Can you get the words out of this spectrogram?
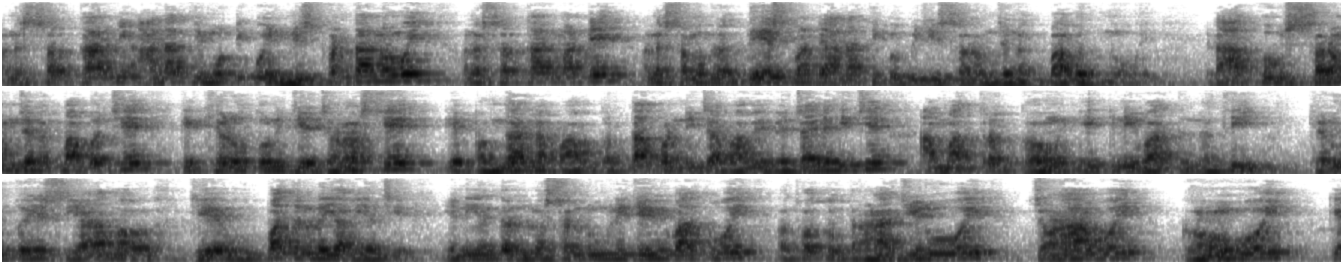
અને સરકારની આનાથી મોટી કોઈ નિષ્ફળતા ન હોય અને સરકાર માટે અને સમગ્ર દેશ માટે આનાથી કોઈ બીજી શરમજનક બાબત ન હોય. એટલે આ ખૂબ શરમજનક બાબત છે કે ખેડૂતોની જે જણસ છે, એ ભંગારના ભાવ કરતાં પણ નીચા ભાવે વેચાઈ રહી છે. આ માત્ર ઘઉં એકની વાત નથી ખેડૂતોએ શિયાળામાં જે ઉત્પાદન લઈ આવ્યા છે, એની અંદર લસણ ડુંગળી જેવી વાત હોય અથવા તો ધાણા જીરું હોય, ચણા હોય, ઘઉં હોય કે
